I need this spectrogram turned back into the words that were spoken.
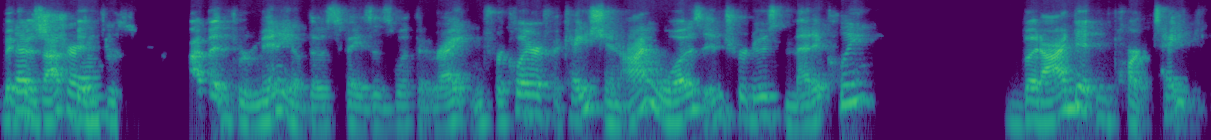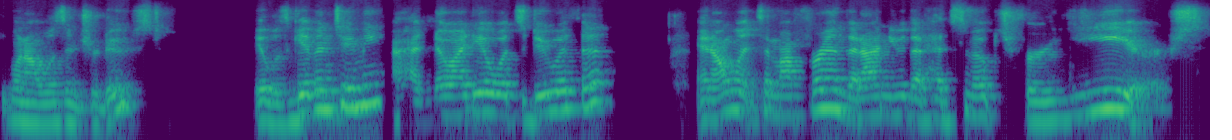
Because That's I've true. been through I've been through many of those phases with it, right? And for clarification, I was introduced medically, but I didn't partake when I was introduced. It was given to me. I had no idea what to do with it. And I went to my friend that I knew that had smoked for years.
